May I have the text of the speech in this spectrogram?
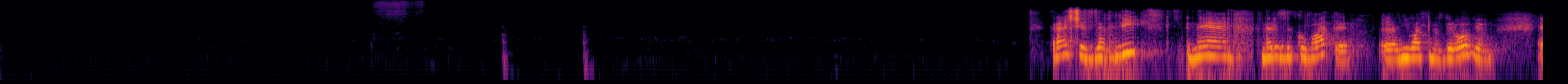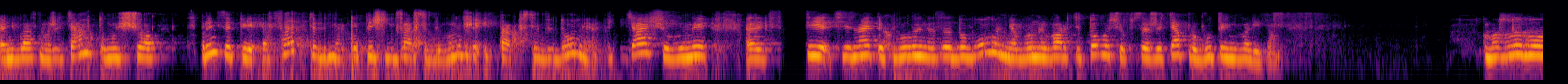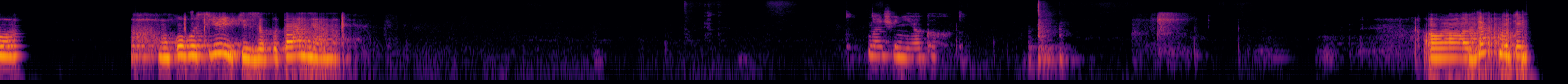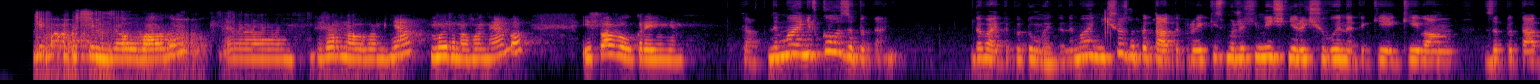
Краще взагалі не, не ризикувати е, ні власним здоров'ям, ні власним життям, тому що в принципі ефекти від наркотичних засобів вони вже і так всім відомі. Життя, що вони е, ці, ці знаєте, хвилини задоволення, вони варті того, щоб все життя пробути інвалідом. Можливо, у когось є якісь запитання? Наче ніяких. Дякую тоді вам всім за увагу. Е, Гарного вам дня, мирного неба і слава Україні! Так, немає ні в кого запитань. Давайте подумайте, немає нічого запитати про якісь, може, хімічні речовини, такі, які вам запитати.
